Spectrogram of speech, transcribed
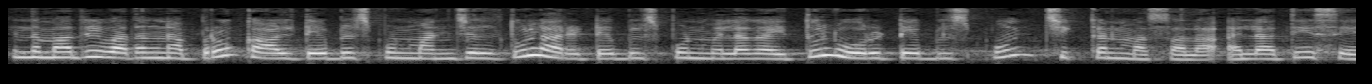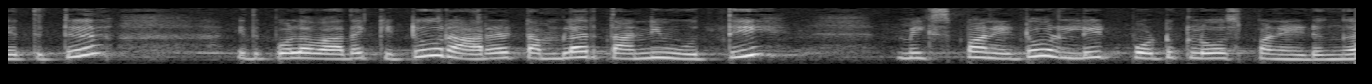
இந்த மாதிரி வதங்கின அப்புறம் கால் டேபிள் ஸ்பூன் மஞ்சள் தூள் அரை டேபிள் ஸ்பூன் மிளகாய் தூள் ஒரு டேபிள் ஸ்பூன் சிக்கன் மசாலா எல்லாத்தையும் சேர்த்துட்டு இது போல் வதக்கிட்டு ஒரு அரை டம்ளர் தண்ணி ஊற்றி மிக்ஸ் பண்ணிவிட்டு ஒரு லீட் போட்டு க்ளோஸ் பண்ணிவிடுங்க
